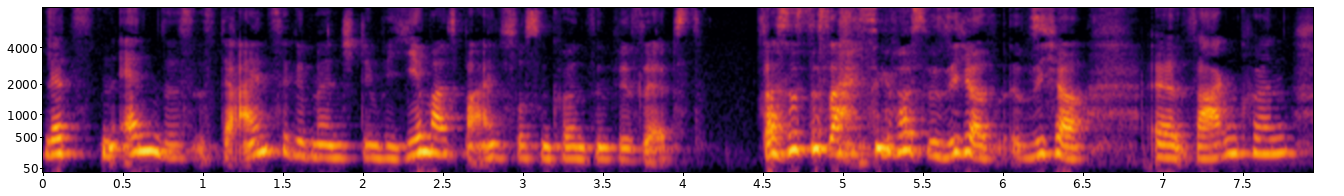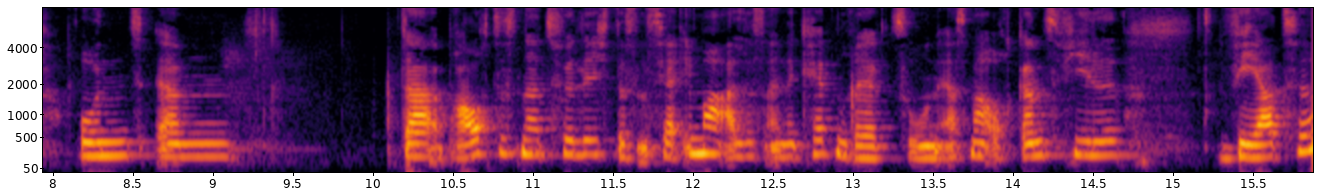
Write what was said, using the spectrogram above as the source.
letzten Endes ist der einzige Mensch, den wir jemals beeinflussen können, sind wir selbst. Das ist das Einzige, was wir sicher, sicher äh, sagen können. Und ähm, da braucht es natürlich, das ist ja immer alles eine Kettenreaktion, erstmal auch ganz viel Werte,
